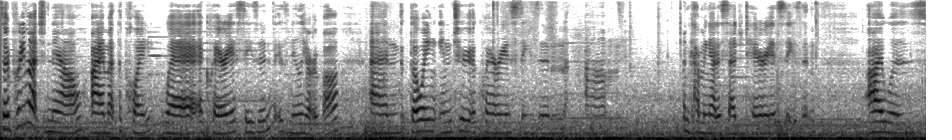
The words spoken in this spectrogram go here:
So pretty much now i'm at the point where aquarius season is nearly over and going into aquarius season um, and coming out of sagittarius season i was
